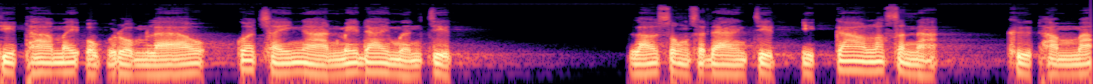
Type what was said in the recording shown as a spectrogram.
ที่ถ้าไม่อบรมแล้วก็ใช้งานไม่ได้เหมือนจิต แล้วทรงแสดงจิตอีกเก้าลักษณะ คือธรรมะ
